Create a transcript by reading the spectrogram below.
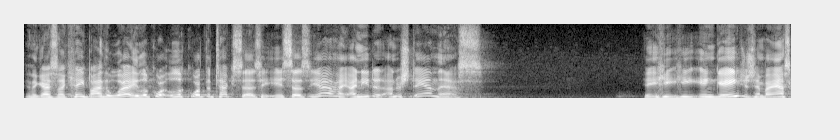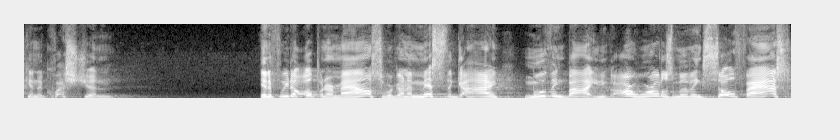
And the guy's like, Hey, by the way, look what, look what the text says. He, he says, Yeah, I, I, need to understand this. He, he, he engages him by asking a question. And if we don't open our mouths, we're going to miss the guy moving by. Our world is moving so fast.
